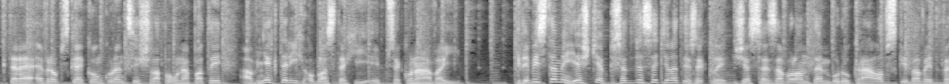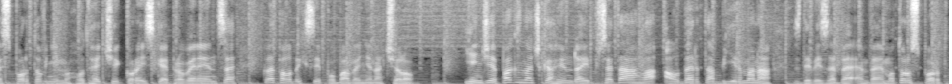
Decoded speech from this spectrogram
které evropské konkurenci šlapou na paty a v některých oblastech ji i překonávají. Kdybyste mi ještě před deseti lety řekli, že se za volantem budu královsky bavit ve sportovním hotheči korejské provenience, klepal bych si pobaveně na čelo. Jenže pak značka Hyundai přetáhla Alberta Biermana z divize BMW Motorsport,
